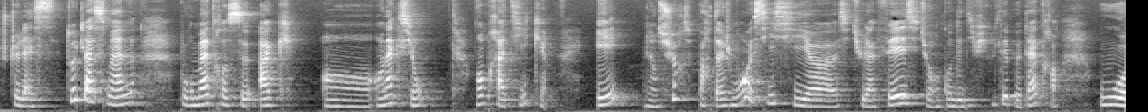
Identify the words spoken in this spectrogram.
Je te laisse toute la semaine pour mettre ce hack en, action, en pratique. Et bien sûr, partage-moi aussi euh, si, tu l'as fait, si tu rencontres des difficultés peut-être, ou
